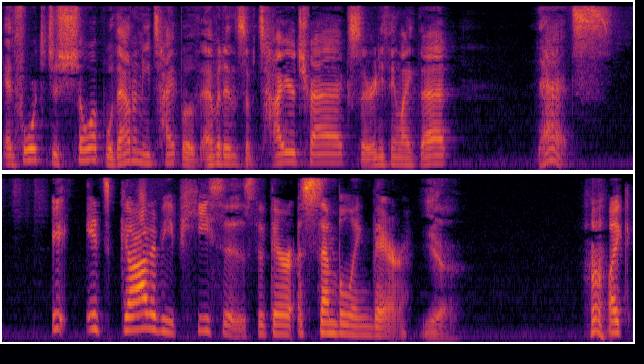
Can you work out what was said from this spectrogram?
And for it to just show up without any type of evidence of tire tracks or anything like that, that's, It it's got to be pieces that they're assembling there. yeah. Huh. Like,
